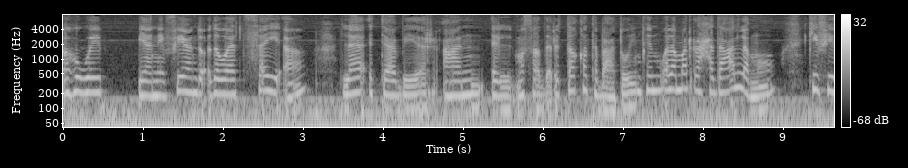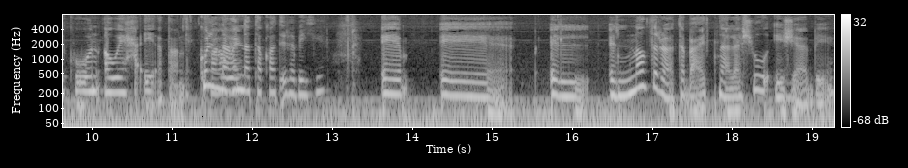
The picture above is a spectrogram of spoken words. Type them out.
هو يعني في عنده أدوات سيئة للتعبير عن المصادر الطاقة تبعته يمكن ولا مرة حدا علمه كيف يكون قوي حقيقة. كلنا عندنا طاقات إيجابية. إيه إيه ال- النظرة تبعتنا لشو إيجابي؟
